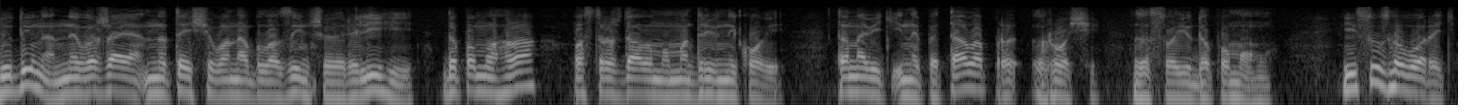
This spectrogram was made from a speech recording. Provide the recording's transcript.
Людина не вважає на те, що вона була з іншої релігії, допомогла постраждалому мандрівникові та навіть і не питала про гроші за свою допомогу. Ісус говорить,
